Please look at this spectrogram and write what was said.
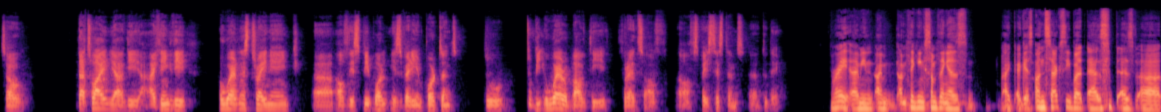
So that's why, yeah, the I think the awareness training uh, of these people is very important to to be aware about the threats of of space systems uh, today. Right. I mean, I'm I'm thinking something as I, I guess unsexy, but as as uh,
